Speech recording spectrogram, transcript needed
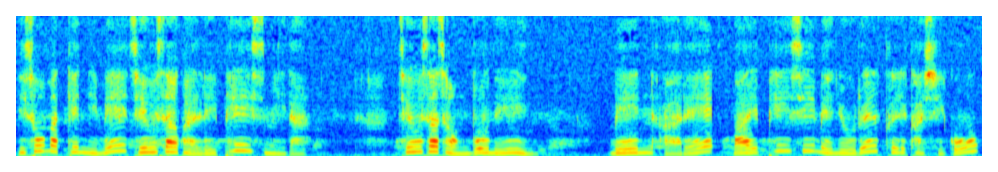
미소마켓님의 제휴사 관리 페이지입니다. 제휴사 정보는 맨 아래 마이 페이지 메뉴를 클릭하시고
